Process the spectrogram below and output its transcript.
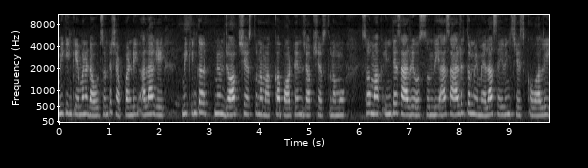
మీకు ఇంకేమైనా డౌట్స్ ఉంటే చెప్పండి. అలాగే మీకు ఇంకా మేము జాబ్ చేస్తున్నాం అక్క పార్ట్ టైం జాబ్ చేస్తున్నాము. సో మాకు ఇంతే శాలరీ వస్తుంది. ఆ శాలరీతో మేము ఎలా సేవింగ్స్ చేసుకోవాలి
